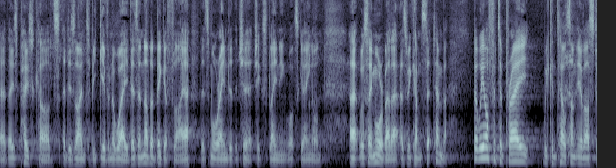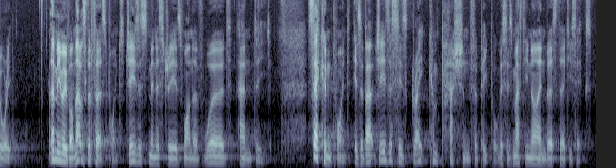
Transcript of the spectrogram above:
Uh, those postcards are designed to be given away. There's another bigger flyer that's more aimed at the church, explaining what's going on. Uh, we'll say more about that as we come September. But we offer to pray, we can tell something of our story. Let me move on. That was the first point. Jesus' ministry is one of word and deed. Second point is about Jesus' great compassion for people. This is Matthew 9, verse 36.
